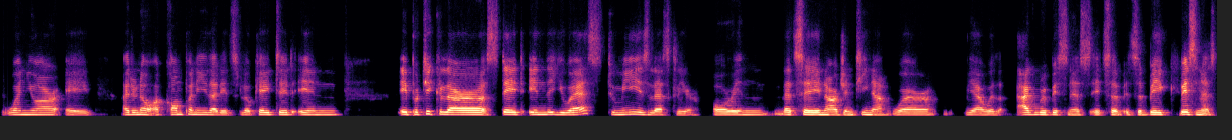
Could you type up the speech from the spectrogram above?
when you are a, I don't know, a company that is located in a particular state in the US to me is less clear or in let's say in Argentina where yeah with agribusiness it's a it's a big business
